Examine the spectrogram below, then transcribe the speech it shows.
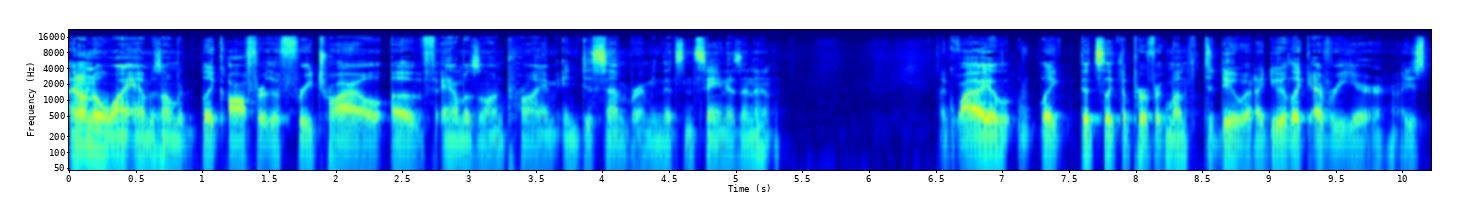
I don't know why Amazon would like offer the free trial of Amazon Prime in December. I mean, that's insane, isn't it? Like why like that's like the perfect month to do it. I do it like every year. I just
